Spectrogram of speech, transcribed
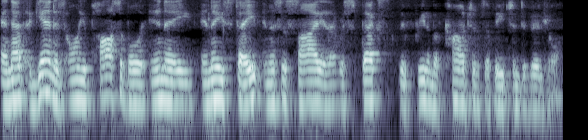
and that again is only possible in a in a state in a society that respects the freedom of conscience of each individual.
